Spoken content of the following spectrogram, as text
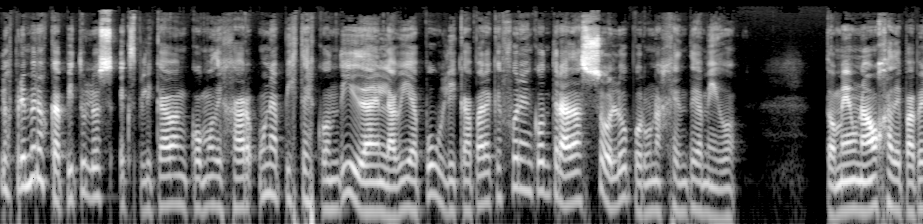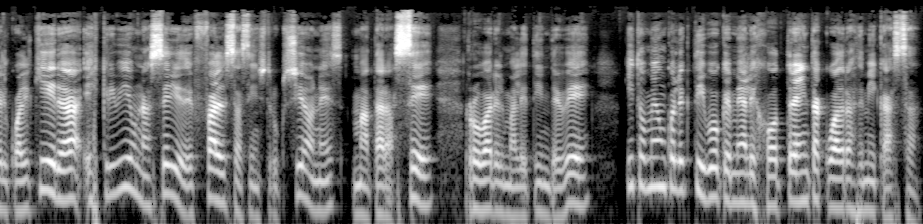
Los primeros capítulos explicaban cómo dejar una pista escondida en la vía pública para que fuera encontrada solo por un agente amigo. Tomé una hoja de papel cualquiera, escribí una serie de falsas instrucciones, matar a C, robar el maletín de B, y tomé un colectivo que me alejó 30 cuadras de mi casa.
